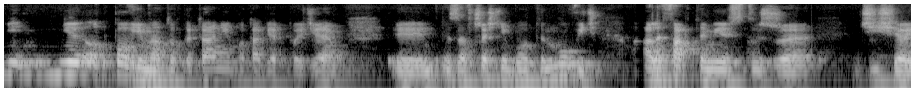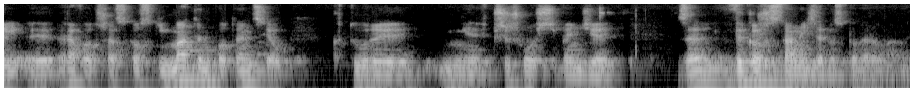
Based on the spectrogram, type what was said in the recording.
nie, nie odpowiem na to pytanie, bo tak jak powiedziałem, y, za wcześnie było o tym mówić, ale faktem jest, że dzisiaj y, Rafał Trzaskowski ma ten potencjał, który y, w przyszłości będzie wykorzystany i zagospodarowany.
